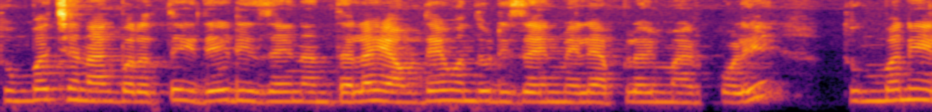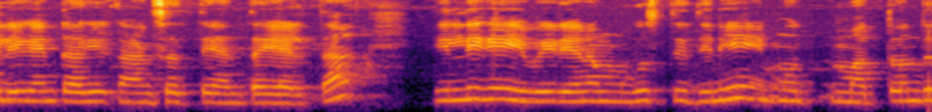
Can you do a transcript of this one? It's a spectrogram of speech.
ತುಂಬ ಚೆನ್ನಾಗಿ ಬರುತ್ತೆ. ಇದೇ ಡಿಸೈನ್ ಅಂತಲ್ಲ, ಯಾವುದೇ ಒಂದು ಡಿಸೈನ್ ಮೇಲೆ ಅಪ್ಲೈ ಮಾಡ್ಕೊಳ್ಳಿ. ತುಂಬಾ ಎಲಿಗೆಂಟಾಗಿ ಕಾಣಿಸುತ್ತೆ ಅಂತ ಹೇಳ್ತಾ. ಇಲ್ಲಿಗೆ ಈ ವಿಡಿಯೋನ ಮುಗಿಸ್ತಿದ್ದೀನಿ. ಮತ್ತೊಂದು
